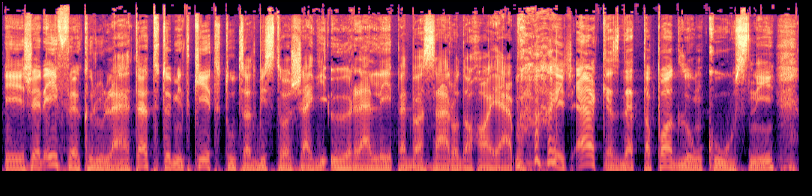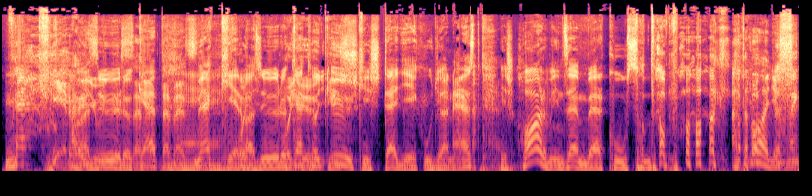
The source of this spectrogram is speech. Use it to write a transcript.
és egy évfél körül lehetett, több mint két tucat biztonsági őrrel lépett be a szároda hajába, és elkezdett a padlón kúszni, megkérve az Júj, de őröket, megkérve az őröket, hogy hogy, ők is. ők is tegyék ugyanezt, és 30 ember kúszott a padlón. Hát rohadjak meg,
